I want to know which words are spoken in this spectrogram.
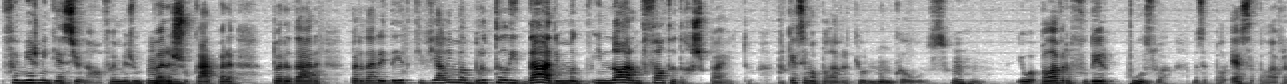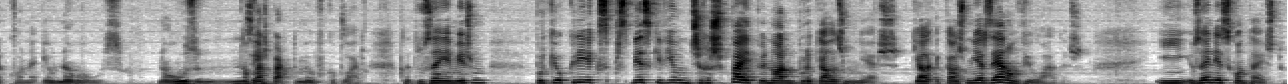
foi mesmo intencional, foi mesmo para chocar, para, para, dar, para dar a ideia de que havia ali uma brutalidade, uma enorme falta de respeito. Porque essa é uma palavra que eu nunca uso. Eu a palavra foder uso-a, mas a essa palavra cona eu não a uso. Não a uso, não Sim. faz parte do meu vocabulário. Portanto, usei-a mesmo porque eu queria que se percebesse que havia um desrespeito enorme por aquelas mulheres. Que el- aquelas mulheres eram violadas. E usei nesse contexto.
